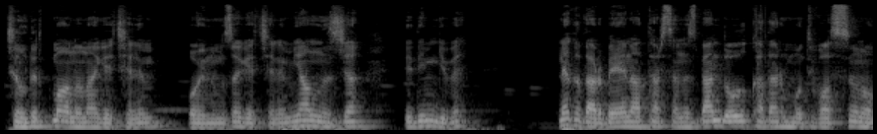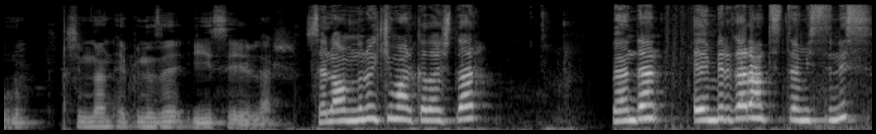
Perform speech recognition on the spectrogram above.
çıldırtma anına geçelim. Oyunumuza geçelim. Yalnızca dediğim gibi ne kadar beğeni atarsanız ben de o kadar motivasyon oldum. Şimdiden hepinize iyi seyirler. Selamünaleyküm arkadaşlar. Benden M1 garanti istemişsiniz.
